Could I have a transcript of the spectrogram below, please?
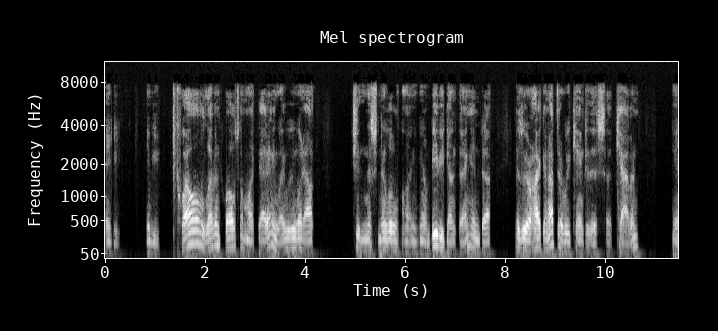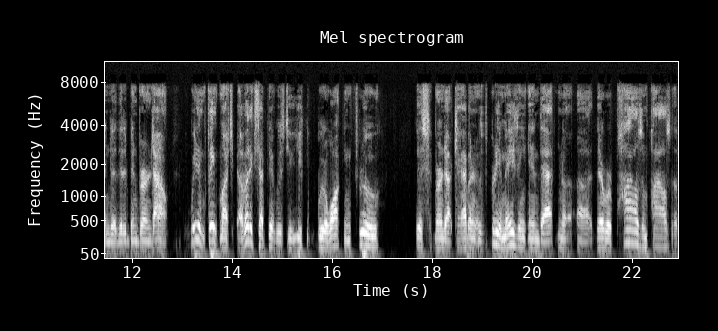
maybe maybe 12, 11, 12, something like that. Anyway, we went out shooting this new little uh, you know BB gun thing, and uh, as we were hiking up there, we came to this uh, cabin, and uh, that had been burned down. We didn't think much of it, except it was you. you could, we were walking through this burned out cabin, and it was pretty amazing in that you know uh, there were piles and piles of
